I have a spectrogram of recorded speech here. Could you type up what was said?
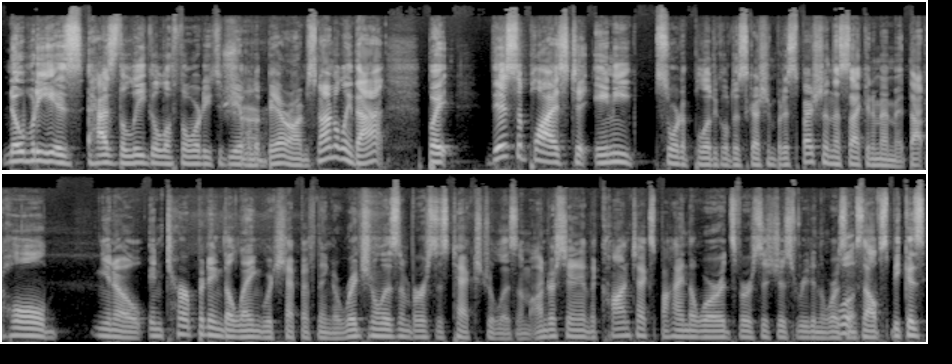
nobody is has the legal authority to be able to bear arms. Not only that but this applies to any sort of political discussion but especially in the second amendment that whole you know interpreting the language type of thing originalism versus textualism understanding the context behind the words versus just reading the words Well- themselves. Because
